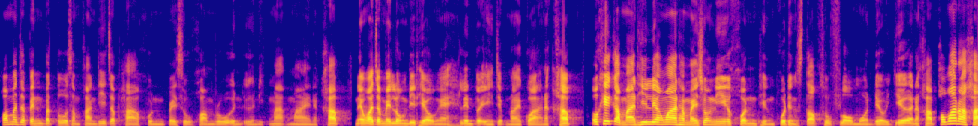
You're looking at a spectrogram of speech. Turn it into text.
เพราะมันจะเป็นประตูสำคัญที่จะพาคุณไปสู่ความรู้อื่น ๆ อีกมากมายนะครับแต่ว่าจะไม่ลงดีเทลไง เล่นตัวเองเจ็บน้อยกว่านะครับโอเค กลับมาที่เรื่องว่าทำไมช่วงนี้คนถึงพูดถึง stock to flow model เยอะนะครับ เพราะว่าราคา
